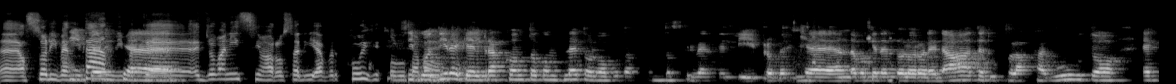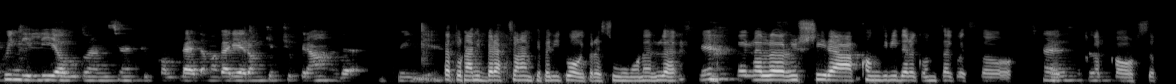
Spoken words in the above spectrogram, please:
eh, a soli vent'anni, sì, perché... perché... è giovanissima Rosalia, per cui... Si può dire che il racconto completo l'ho avuto appunto scrivendo il libro, perché andavo chiedendo loro le date, tutto l'accaduto, e quindi lì ho avuto una visione più completa, magari ero anche più grande. Quindi... È stata una liberazione anche per i tuoi, presumo, nel, sì. nel riuscire a condividere con te questo, certo. percorso.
